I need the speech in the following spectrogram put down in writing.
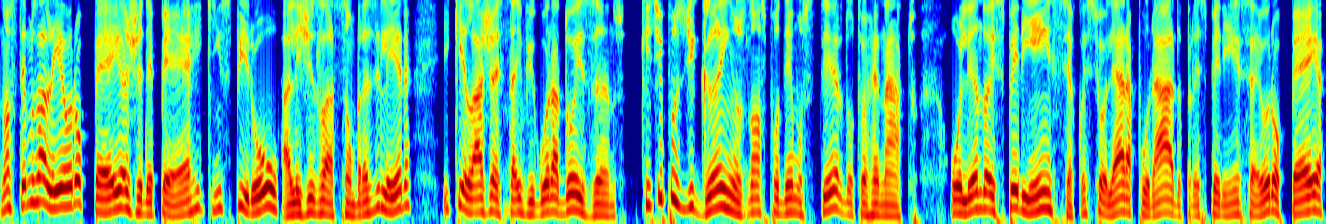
Nós temos a lei europeia GDPR que inspirou a legislação brasileira e que lá já está em vigor há dois anos. Que tipos de ganhos nós podemos ter, doutor Renato, olhando a experiência, com esse olhar apurado para a experiência europeia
